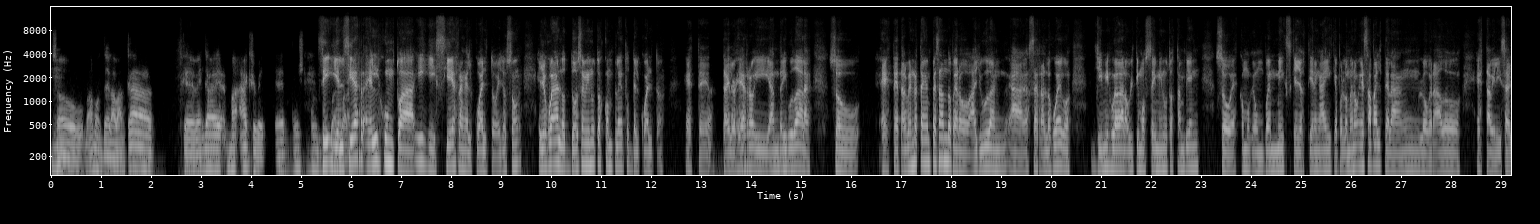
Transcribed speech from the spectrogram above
So, vamos, de la banca que venga más accurate. Es muy, sí, y él cierra, él junto a Iggy cierran el cuarto. Ellos son, ellos juegan los 12 minutos completos del cuarto. Este, ah, Tyler Hierro y Andre Budala. So, este, tal vez no están empezando, pero ayudan a cerrar los juegos. Jimmy juega los últimos seis minutos también. So es como que un buen mix que ellos tienen ahí, que por lo menos esa parte la han logrado estabilizar.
